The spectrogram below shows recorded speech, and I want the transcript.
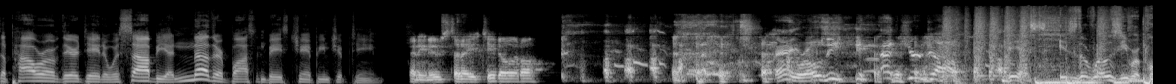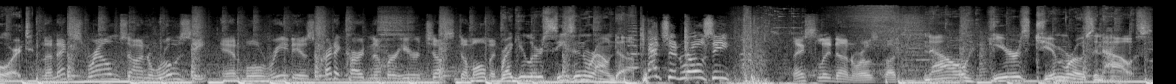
the power of their data. Wasabi, another Boston based championship team. Any news today, Tito, at all? Dang, Rosie, that's your job. This is the Rosie Report. The next round's on Rosie, and we'll read his credit card number here in just a moment. Regular season roundup. Catch it, Rosie! Nicely done, Rosebud. Now, here's Jim Rosenhaus.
